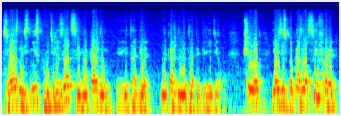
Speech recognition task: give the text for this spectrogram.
связанные с низкой утилизацией на каждом этапе, на каждом этапе передела. Общем, вот я здесь показал цифры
